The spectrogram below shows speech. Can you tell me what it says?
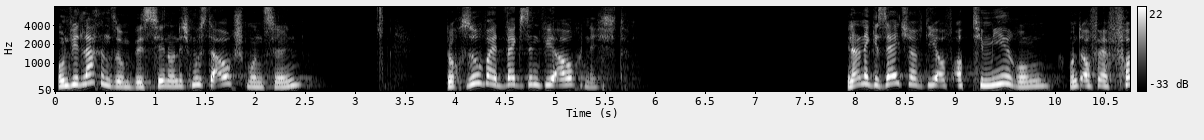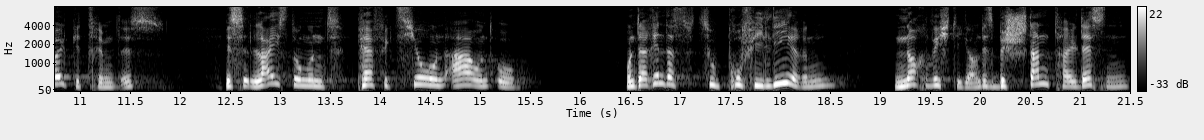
Und wir lachen so ein bisschen und ich musste auch schmunzeln. Doch so weit weg sind wir auch nicht. In einer Gesellschaft, die auf Optimierung und auf Erfolg getrimmt ist, ist Leistung und Perfektion A und O. Und darin das zu profilieren noch wichtiger und ist Bestandteil dessen,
